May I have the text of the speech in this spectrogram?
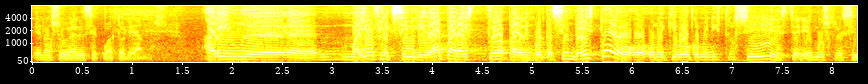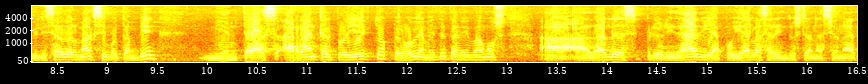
en los hogares ecuatorianos. ¿Hay una eh, mayor flexibilidad para esto, para la importación de esto o, o me equivoco, ministro? Sí, este, hemos flexibilizado al máximo también mientras arranca el proyecto, pero obviamente también vamos a, darles prioridad y apoyarlas a la industria nacional.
